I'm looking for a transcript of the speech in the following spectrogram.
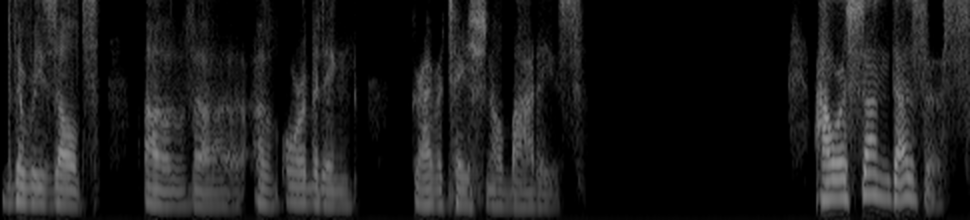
the results of, uh, of orbiting gravitational bodies. Our sun does this.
